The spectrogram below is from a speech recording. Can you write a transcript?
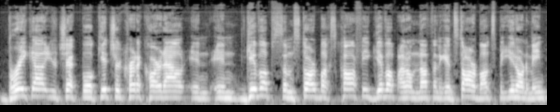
break out your checkbook, get your credit card out, and and give up some Starbucks coffee. Give up. I don't have nothing against Starbucks, but you know what I mean.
